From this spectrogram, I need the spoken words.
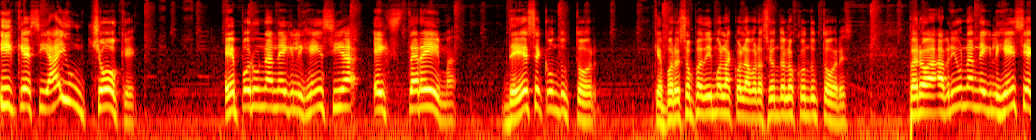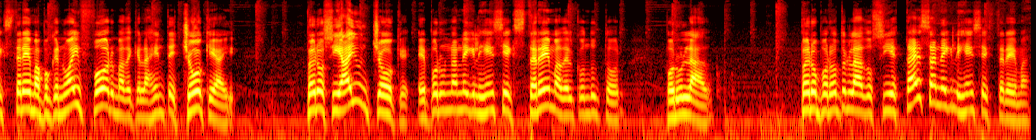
Y que si hay un choque es por una negligencia extrema de ese conductor, que por eso pedimos la colaboración de los conductores, pero habría una negligencia extrema porque no hay forma de que la gente choque ahí. Pero si hay un choque es por una negligencia extrema del conductor, por un lado. Pero por otro lado, si está esa negligencia extrema,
